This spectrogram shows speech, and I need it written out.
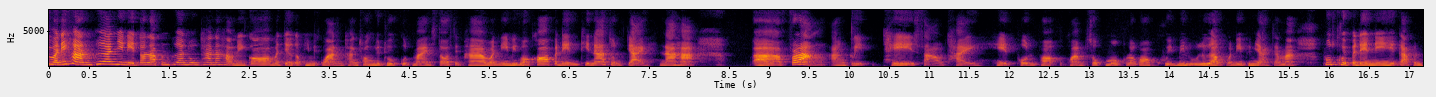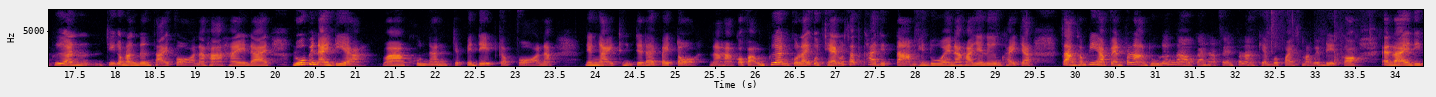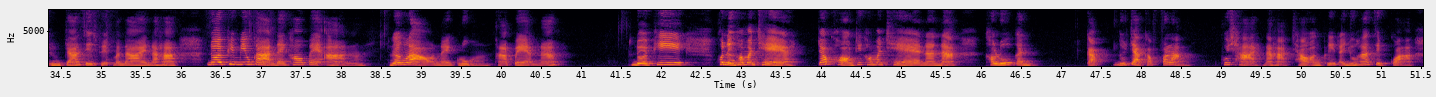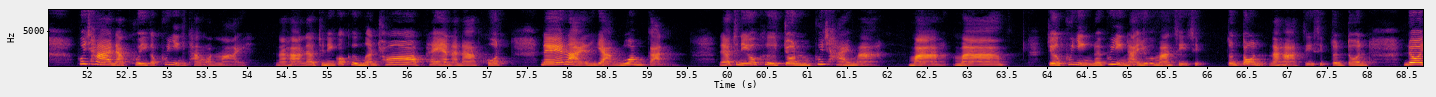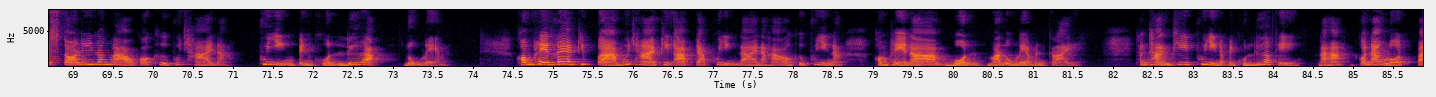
สวัสดีค่ะเพื่อนยินดีต้อนรับเพื่อนๆทุกท่านนะคะวันนี้ก็มาเจอกับพิมพ์กวันทั้งช่อง YouTube Good Mind Store 15 วันนี้มีหัวข้อประเด็นที่น่าสนใจนะคะฝรั่งอังกฤษเทสาวไทยเหตุผลเพราะความซกมก แล้วก็คุยไม่รู้เรื่อง วันนี้พิมอยากจะมาพูดคุยประเด็นนี้ให้กับเพื่อนๆที่กำลังเดินสายฝอนะคะ ให้ได้รู้เป็นไอเดียว่าคุณนั้นจะไปเดทกับฝอน่ะ ยังไงถึงจะได้ไปต่อนะคะ ก็ฝากเพื่อนๆกดไลค์กดแชร์กดซับสไครต์ติดตามให้ด้วยนะคะ อย่าลืมใครจะสั่งคำพีร์หาแฟนฝรั่งทุกเรื่องราวการหาแฟนฝรั่งเขียนโปรไฟล์สมัครเว็บเดทก็แอดไลน์ดีพิมพ์จ้าสี่สิบมาได้นะคะ โดยพิมพ์มีโอกาสได้เข้าไปอ่านเรื่องราวในกลุ่มหาแฟนนะ โดยพี่คนหนึ่งเขามาแชร์ เจ้าของที่เขามาแชร์นั้นน่ะเขารู้กันกับรู้จักกับฝรั่งผู้ชายนะคะชาวอังกฤษอายุห้าสิบกว่า ผู้ชายน่ะคุยกับผู้หญิงทางออนไลน์นะคะแล้วทีนี้ก็คือเหมือนชอบแพลนอนาคตในหลายอย่างร่วมกัน แล้วทีนี้ก็คือจนผู้ชายมามามาเจอผู้หญิงโดยผู้หญิงนะอายุประมาณ 40 ต้นๆนะคะ40 ต้นๆโดยสตอรี่เรื่องราวก็คือผู้ชายนะผู้หญิงเป็นคนเลือกโรงแรมคอมเพลนแรกที่ป่าผู้ชายพิกอัพจากผู้หญิงได้นะคะ ก็คือผู้หญิงน่ะคอมเพลนอ่าบ่นว่าโรงแรมมันไกล ทั้งๆทที่ผู้หญิงนะเป็นคนเลือกเองนะคะก็นั่งรถไป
